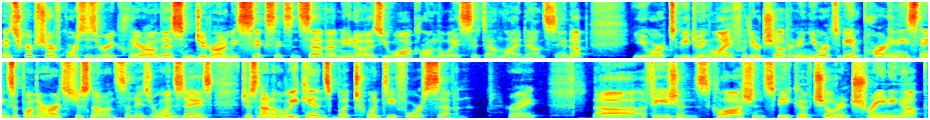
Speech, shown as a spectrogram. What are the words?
And scripture, of course, is very clear on this in Deuteronomy 6, 6, and 7. You know, as you walk along the way, sit down, lie down, stand up. You are to be doing life with your children and you are to be imparting these things upon their hearts, just not on Sundays or Wednesdays, just not on the weekends, but 24 7, right? Uh, Ephesians, Colossians speak of children training up,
